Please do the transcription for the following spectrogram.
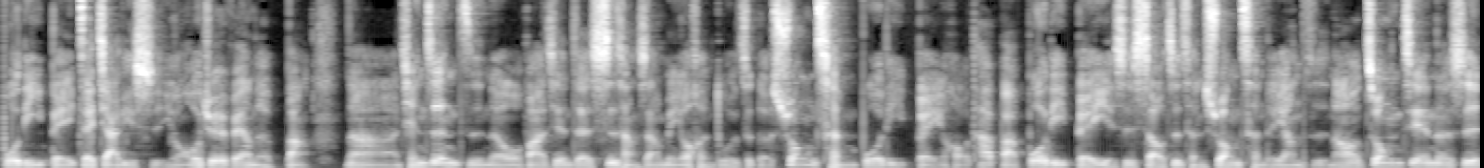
玻璃杯在家里使用，我觉得非常的棒。那前阵子呢，我发现在市场上面有很多这个双层玻璃杯，哈，它把玻璃杯也是烧制成双层的样子，然后中间呢是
